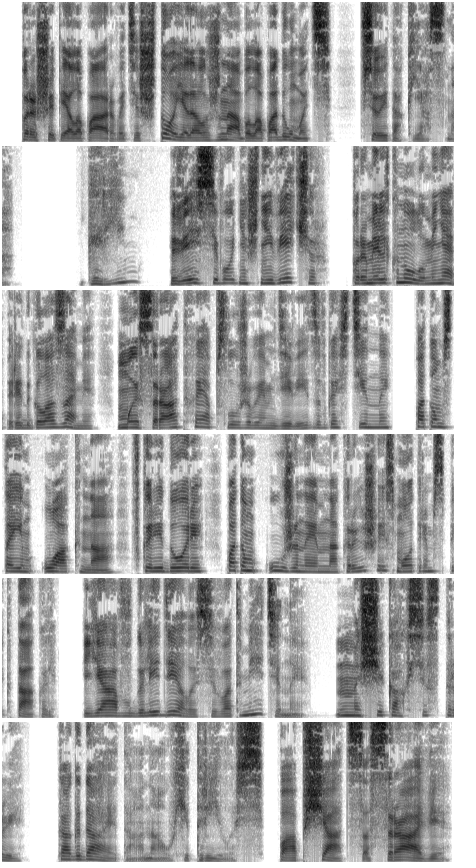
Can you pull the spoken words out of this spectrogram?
— прошипела Парвати. «Что я должна была подумать? Все и так ясно». «Грим? Весь сегодняшний вечер промелькнул у меня перед глазами. Мы с Радхой обслуживаем девиц в гостиной, потом стоим у окна, в коридоре, потом ужинаем на крыше и смотрим спектакль. Я вгляделась в отметины на щеках сестры. Когда это она ухитрилась пообщаться с Рави?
